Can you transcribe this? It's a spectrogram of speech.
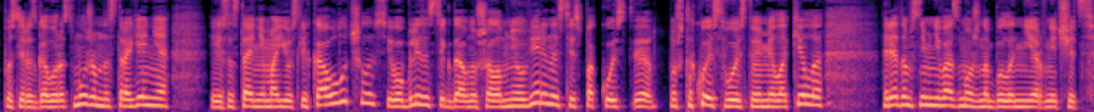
После разговора с мужем настроение и состояние мое слегка улучшилось, его близость всегда внушала мне уверенность и спокойствие. Уж такое свойство имела Келла, рядом с ним невозможно было нервничать.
